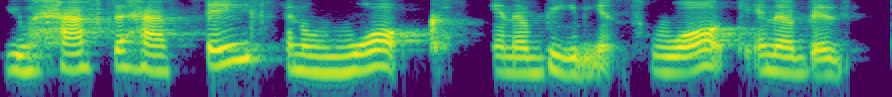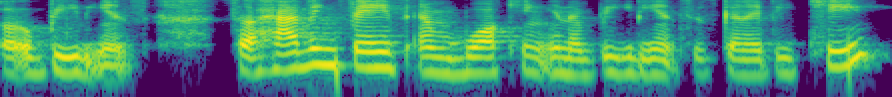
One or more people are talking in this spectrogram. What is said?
you have to have faith and walk in obedience. Walk in ob- obedience. So, having faith and walking in obedience is going to be key.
